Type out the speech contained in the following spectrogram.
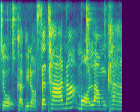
โจะค่ะพี่น้องสถานะหมอลำค่ะ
